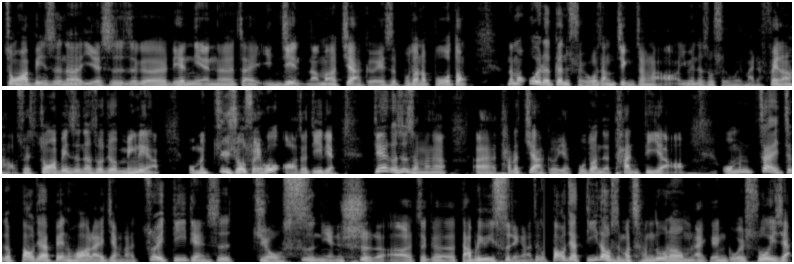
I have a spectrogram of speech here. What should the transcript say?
中华宾士呢，也是这个连年呢在引进，那么价格也是不断的波动。那么为了跟水货商竞争了啊，因为那时候水货也卖的非常好，所以中华宾士那时候就明令啊，我们拒收水货啊，这第一点。第二个是什么呢？呃，它的价格也不断的探低啊。我们在这个报价变化来讲呢，最低点是九四年式的啊，这个 W 一四零啊，这个报价低到什么程度呢？我们来跟各位说一下。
